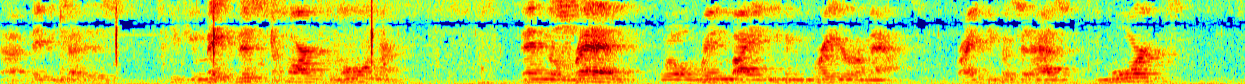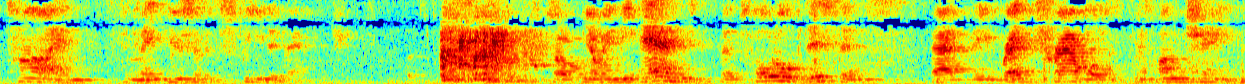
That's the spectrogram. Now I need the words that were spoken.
uh, David said is, if you make this part longer, then the red will win by an even greater amount, right? Because it has more time use of its speed advantage. so, you know, in the end, the total distance that the red travels is unchanged,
